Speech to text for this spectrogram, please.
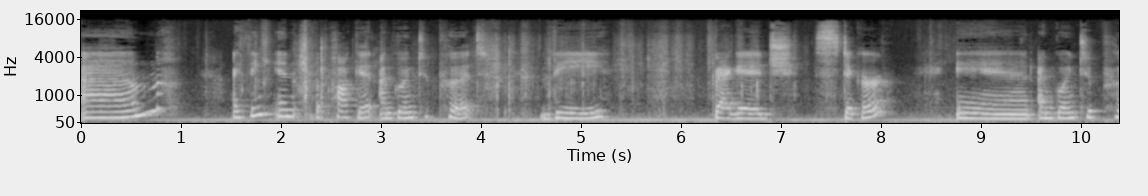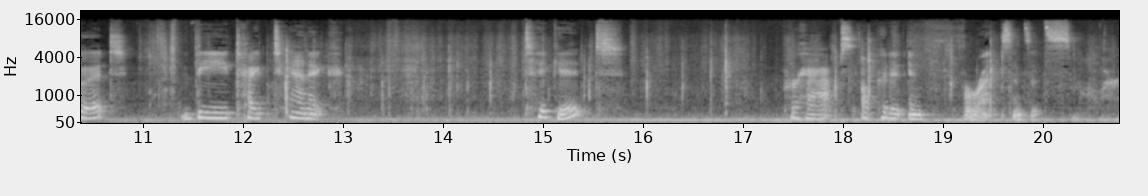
Um, I think in the pocket I'm going to put the baggage sticker and I'm going to put the Titanic ticket. Perhaps I'll put it in front since it's smaller.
